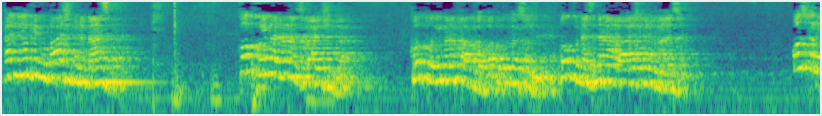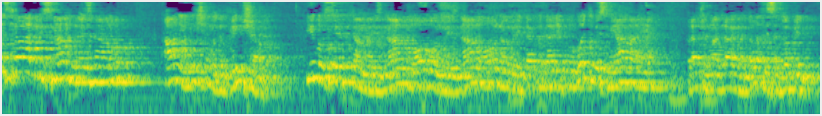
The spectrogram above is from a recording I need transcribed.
Hajde napravimo važiva namaza. Koliko ima namaz važiva? Koliko ima fakova, koliko nas on koliko nas zna važno namaza. Ostale stvari s nama ne znamo, ali ćemo da pričamo i o sjetkama i znamo ovome i znamo onome i tako dalje, pogotovo smijavanje, braćo moja draga, dolazi sa dobrim.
